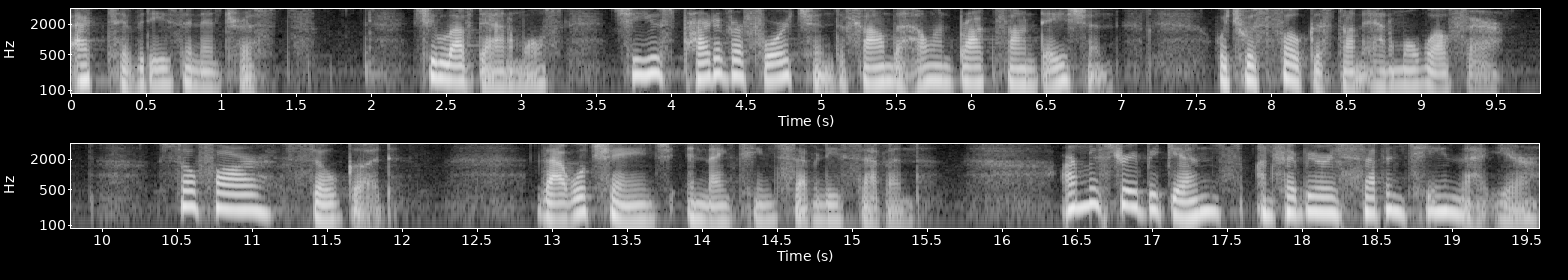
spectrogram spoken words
activities, and interests. She loved animals. She used part of her fortune to found the Helen Brach Foundation, which was focused on animal welfare. So far, so good. That will change in 1977. Our mystery begins on February 17 that year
